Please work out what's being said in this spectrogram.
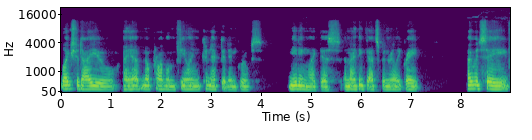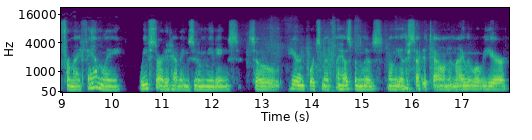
like Shudayu, I have no problem feeling connected in groups meeting like this. And I think that's been really great. I would say for my family, we've started having Zoom meetings. So here in Portsmouth, my husband lives on the other side of town, and I live over here.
